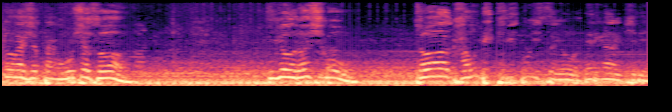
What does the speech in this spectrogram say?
들어가셨다가 오셔서 구경을 하시고 저 가운데 길이 또 있어요. 내려가는 길이.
